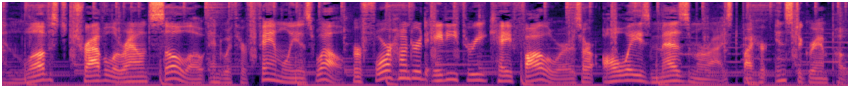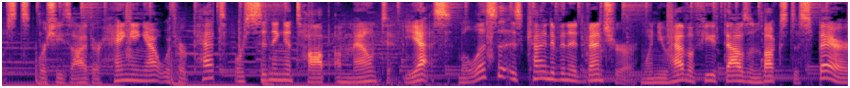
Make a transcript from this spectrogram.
and loves to travel around solo and with her family as well. Her 483k followers are always mesmerized by her Instagram posts, where she's either hanging out with her pet or sitting atop a mountain. Yes, Melissa is kind of an adventurer. When you have a few thousand bucks to spare,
